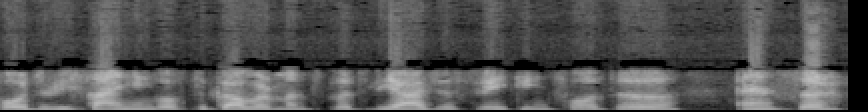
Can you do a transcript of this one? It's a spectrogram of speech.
for the resigning of the government. But we are just waiting for the answer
